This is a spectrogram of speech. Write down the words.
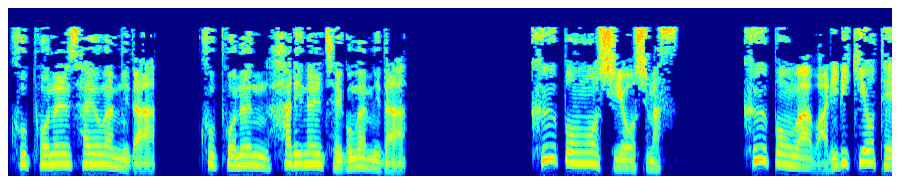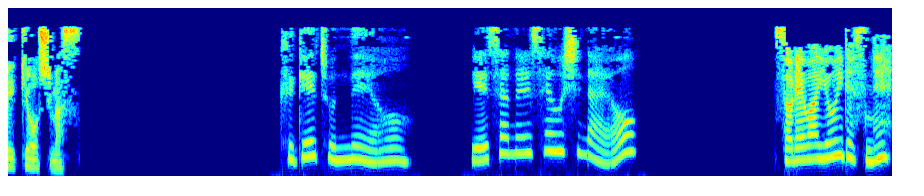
쿠폰을 사용합니다. 쿠폰은 할인을 제공합니다. クーポンを使用します。クーポンは割引を提供します。 그게 좋네요. 예산을 세우시나요? それは良いですね。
